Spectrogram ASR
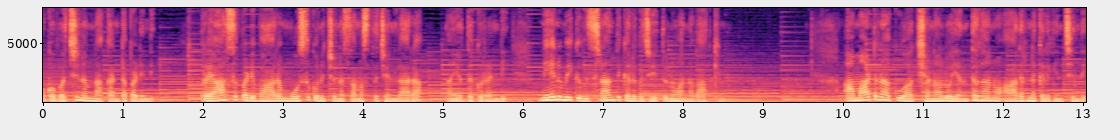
ఒక వచనం నా కంటపడింది ప్రయాసపడి భారం మోసుకొనిచున్న సమస్త జన్లారా నా యొద్దకు రండి. నేను మీకు విశ్రాంతి కలుగజేతును అన్న వాక్యం. ఆ మాట నాకు ఆ క్షణంలో ఎంతగానో ఆదరణ కలిగించింది.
